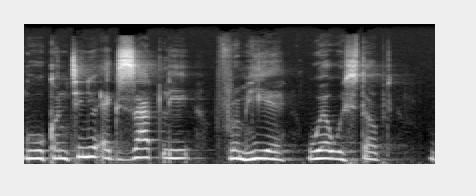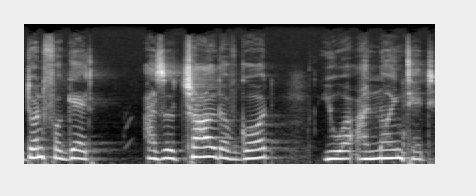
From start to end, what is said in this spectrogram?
we will continue exactly from here where we stopped. Don't forget, as a child of God, you are anointed.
